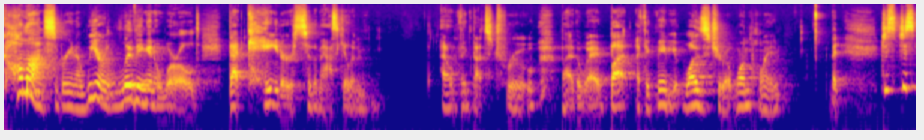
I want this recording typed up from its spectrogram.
come on sabrina we are living in a world that caters to the masculine. I don't think that's true by the way but i think maybe it was true at one point. But just just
